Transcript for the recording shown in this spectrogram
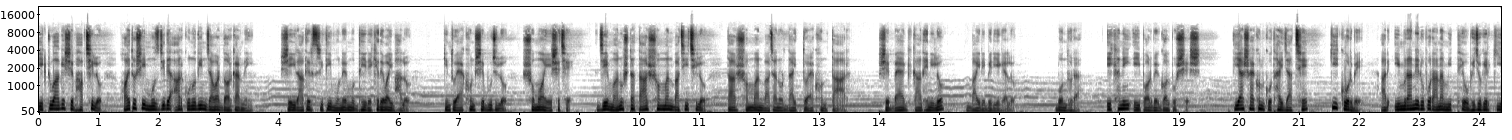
একটু আগে সে ভাবছিল, হয়তো সেই মসজিদে আর কোনোদিন যাওয়ার দরকার নেই। সেই রাতের স্মৃতি মনের মধ্যেই রেখে দেওয়াই ভালো। কিন্তু এখন সে বুঝল সময় এসেছে। যে মানুষটা তার সম্মান বাঁচিয়েছিল, তার সম্মান বাঁচানোর দায়িত্ব এখন তার। সে ব্যাগ কাঁধে নিল, বাইরে বেরিয়ে গেল। বন্ধুরা, এখানেই এই পর্বের গল্প শেষ। তিয়াসা এখন কোথায় যাচ্ছে, কি করবে, আর ইমরানের উপর আনা মিথ্যে অভিযোগের কি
